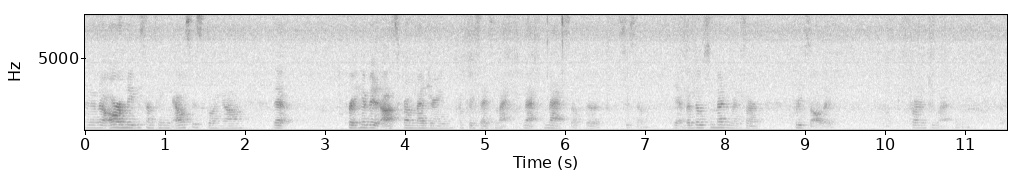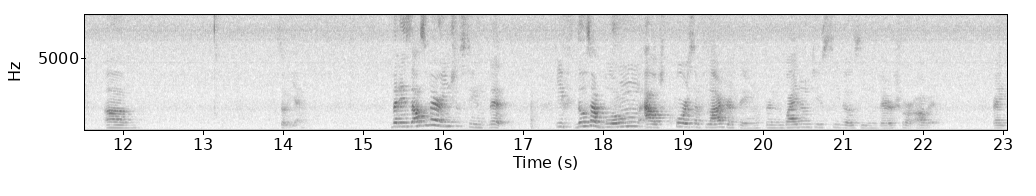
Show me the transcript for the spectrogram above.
I don't know, or maybe something else is going on that prohibited us from measuring a precise ma ma mass of the system. Yeah, but those measurements are pretty solid, according to my opinion. Um, so yeah. But it's also very interesting that if those are blown out cores of larger things, then why don't you see those in very short orbit? Right?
